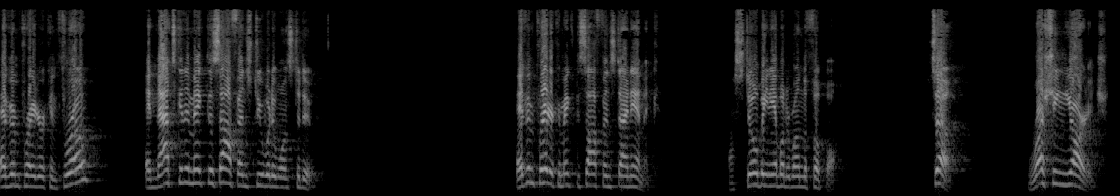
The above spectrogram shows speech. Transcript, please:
Evan Prater can throw, and that's going to make this offense do what it wants to do. Evan Prater can make this offense dynamic while still being able to run the football. So, rushing yardage.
